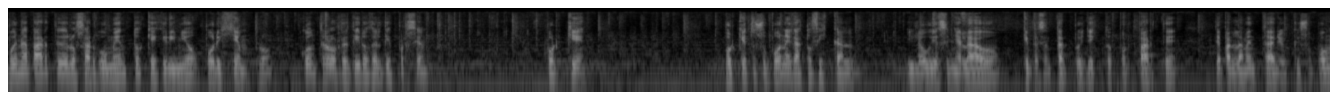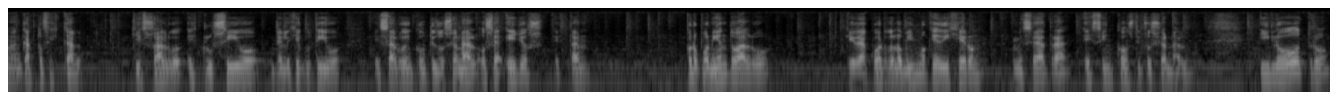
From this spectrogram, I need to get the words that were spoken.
buena parte de los argumentos que esgrimió, por ejemplo, contra los retiros del 10%. ¿Por qué? Porque esto supone gasto fiscal y la UDI ha señalado que presentar proyectos por parte de parlamentarios que supongan gasto fiscal, que es algo exclusivo del Ejecutivo, es algo inconstitucional, o sea, ellos están proponiendo algo que de acuerdo a lo mismo que dijeron meses atrás es inconstitucional. Y lo otro,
